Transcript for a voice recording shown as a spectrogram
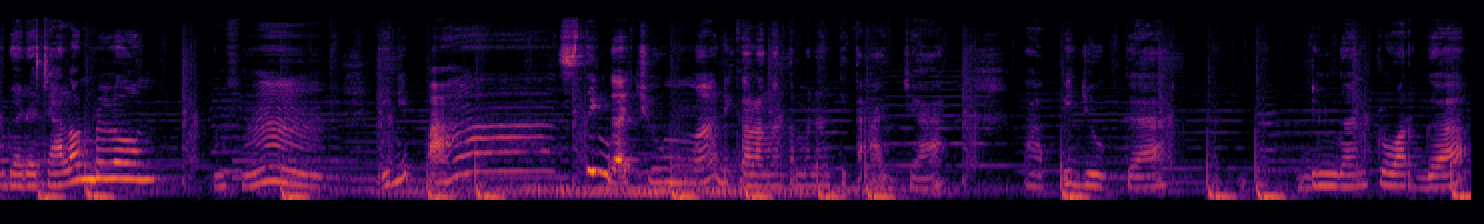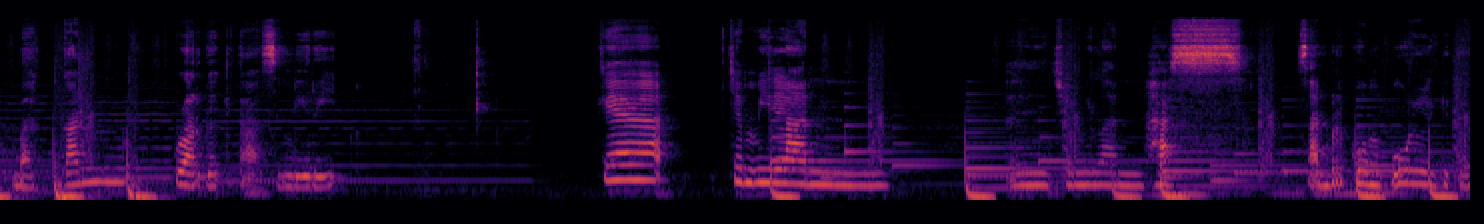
Udah ada calon belum? Hmm ini pasti nggak cuma di kalangan temenan kita aja tapi juga dengan keluarga bahkan keluarga kita sendiri kayak cemilan eh, cemilan khas saat berkumpul gitu.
